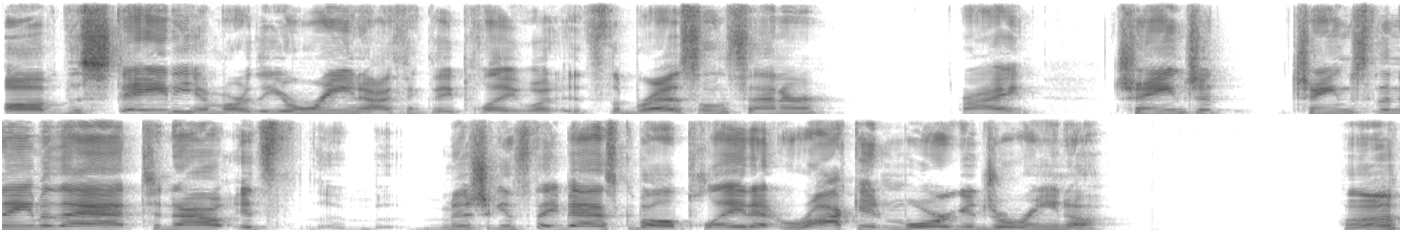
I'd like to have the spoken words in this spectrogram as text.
of the stadium or the arena? I think they play what it's the Breslin Center, right? Change it, change the name of that to now it's Michigan State basketball played at Rocket Mortgage Arena. Huh?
